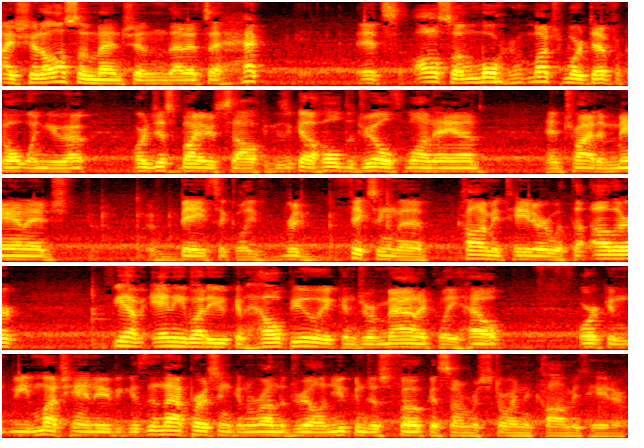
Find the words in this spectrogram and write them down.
I should also mention that it's a heck. It's also more, much more difficult when you or just by yourself because you got to hold the drill with one hand and try to manage basically fixing the commutator with the other. If you have anybody who can help you, it can dramatically help or it can be much handier because then that person can run the drill and you can just focus on restoring the commutator.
